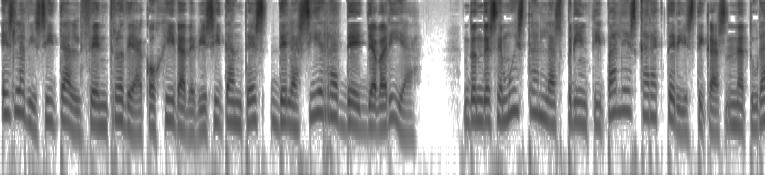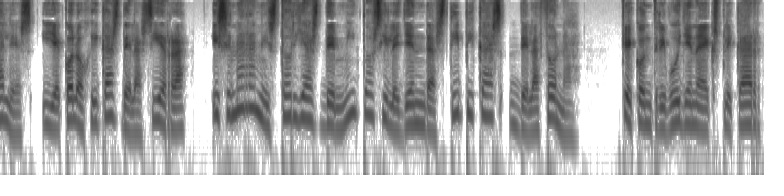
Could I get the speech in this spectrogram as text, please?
es la visita al centro de acogida de visitantes de la Sierra de Llavaría, donde se muestran las principales características naturales y ecológicas de la sierra y se narran historias de mitos y leyendas típicas de la zona, que contribuyen a explicar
